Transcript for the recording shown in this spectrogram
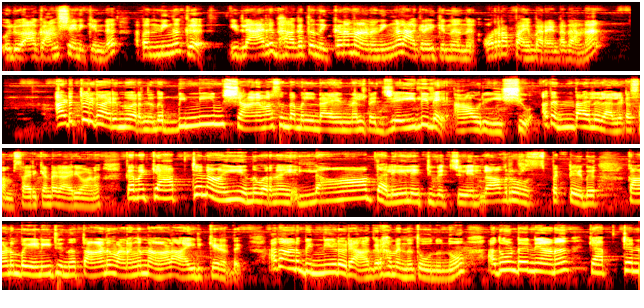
ഒരു ആകാംക്ഷ എനിക്കുണ്ട്. അപ്പൊ നിങ്ങൾക്ക് ലാലിന്റെ ഭാഗത്ത് നിൽക്കണമാണ് നിങ്ങൾ ആഗ്രഹിക്കുന്നതെന്ന് ഉറപ്പായും പറയേണ്ടതാണ്. അടുത്തൊരു കാര്യം എന്ന് പറഞ്ഞത് ബിന്നിയും ഷാനവാസും തമ്മിലുണ്ടായ ഇന്നലത്തെ ജയിലിലെ ആ ഒരു ഇഷ്യൂ അതെന്തായാലും ലാലേട്ട സംസാരിക്കേണ്ട കാര്യമാണ്. കാരണം ക്യാപ്റ്റനായി എന്ന് പറഞ്ഞാൽ എല്ലാ തലയിലേറ്റി വെച്ച് എല്ലാവരും റെസ്പെക്ട് ചെയ്ത് കാണുമ്പോൾ എണീറ്റ് ഇന്ന് താണ് വണങ്ങുന്ന ആളായിരിക്കരുത്. അതാണ് ബിന്നിയുടെ ഒരു ആഗ്രഹം എന്ന് തോന്നുന്നു. അതുകൊണ്ട് തന്നെയാണ് ക്യാപ്റ്റൻ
